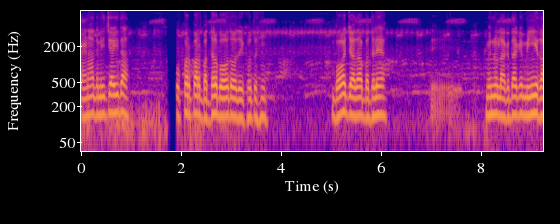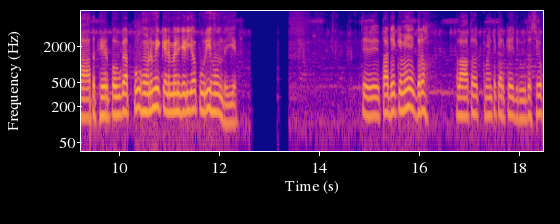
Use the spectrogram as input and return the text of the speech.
ਪੈਣਾ ਤਾਂ ਨਹੀਂ ਚਾਹੀਦਾ। ਉੱਪਰ ਪਰ ਬੱਦਲ ਬਹੁਤ ਆ, ਉਹ ਦੇਖੋ ਤੁਸੀਂ। ਬਹੁਤ ਜ਼ਿਆਦਾ ਬਦਲਿਆ ਮੈਨੂੰ ਲੱਗਦਾ ਕਿ ਮੀਂਹ ਰਾਤ ਫੇਰ ਪਊਗਾ। ਪੂ ਹੁਣ ਵੀ ਕਿਣਮਿਣ ਜਿਹੜੀ ਆ ਉਹ ਪੂਰੀ ਹੋਣ ਦਈ ਹੈ ਤੇ ਤੁਹਾਡੇ ਕਿਵੇਂ ਇੱਧਰ ਹਾਲਾਤ ਕਮੈਂਟ ਕਰਕੇ ਜਰੂਰ ਦੱਸਿਓ।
